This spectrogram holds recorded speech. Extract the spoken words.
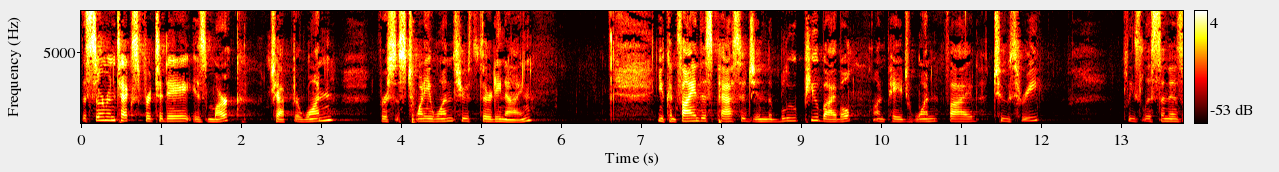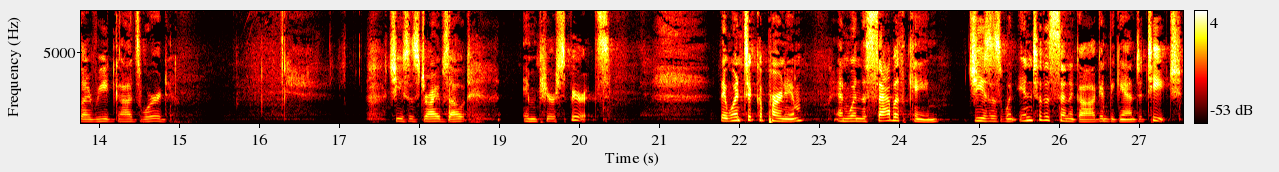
The sermon text for today is Mark chapter 1, verses 21 through 39. You can find this passage in the Blue Pew Bible on page 1523. Please listen as I read God's word. Jesus drives out impure spirits. They went to Capernaum, and when the Sabbath came, Jesus went into the synagogue and began to teach.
